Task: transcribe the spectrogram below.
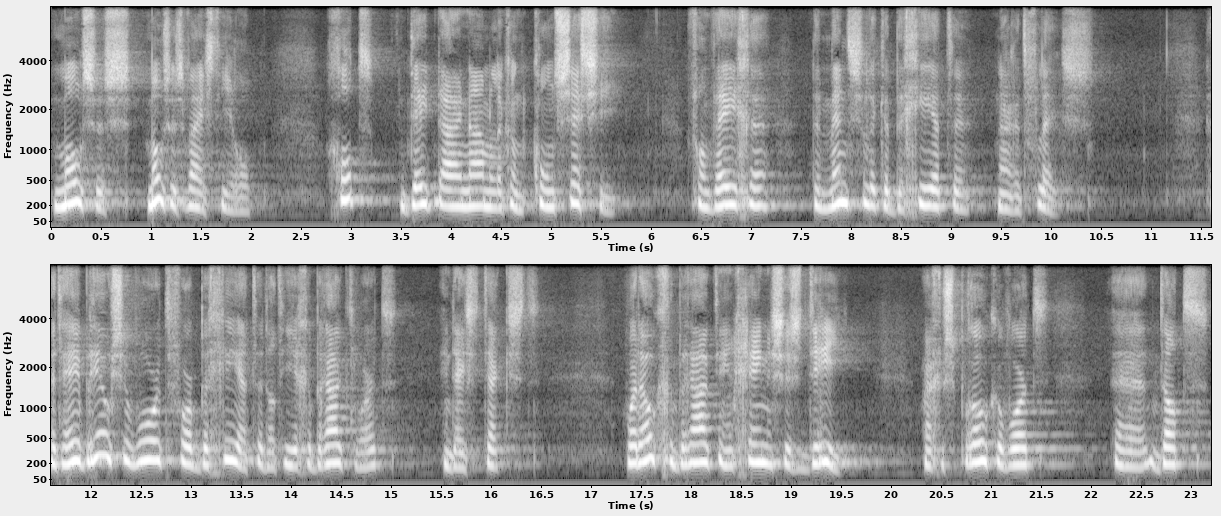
Mozes, Mozes wijst hierop. God deed daar namelijk een concessie vanwege de menselijke begeerte naar het vlees. Het Hebreeuwse woord voor begeerte dat hier gebruikt wordt in deze tekst, wordt ook gebruikt in Genesis 3, waar gesproken wordt uh, dat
